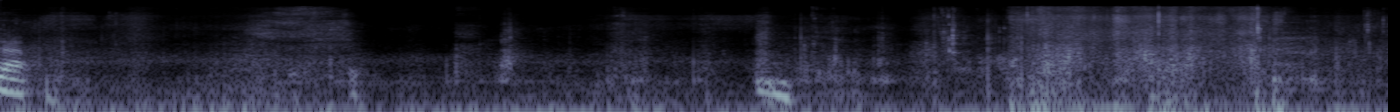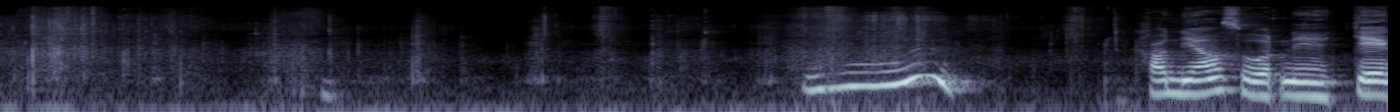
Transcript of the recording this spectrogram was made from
จับ ข้าวเหนียวสูตรนี่เจ๋ง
